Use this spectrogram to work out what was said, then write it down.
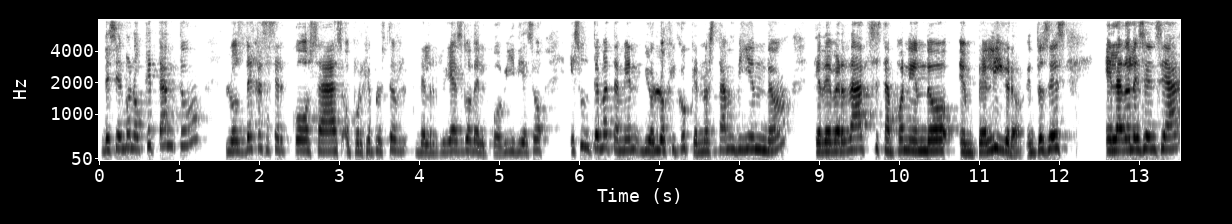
decir, bueno, ¿qué tanto los dejas hacer cosas? O, por ejemplo, esto del riesgo del COVID y eso es un tema también biológico que no están viendo, que de verdad se están poniendo en peligro. Entonces, en la adolescencia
